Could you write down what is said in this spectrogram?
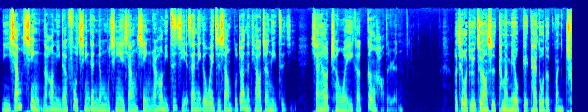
你相信，然后你的父亲跟你的母亲也相信，然后你自己也在那个位置上不断的调整你自己，想要成为一个更好的人。而且我觉得最重要是，他们没有给太多的关注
